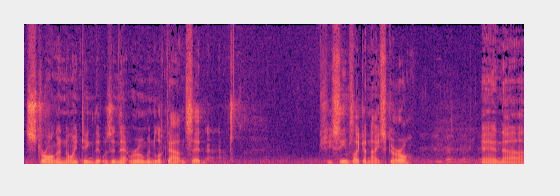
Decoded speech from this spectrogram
strong anointing that was in that room, and looked out and said, She seems like a nice girl. And, uh,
